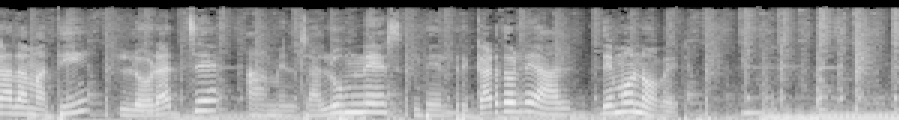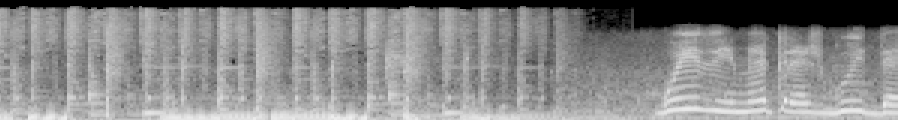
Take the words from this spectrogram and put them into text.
Cada matí, l'oratge amb del Ricardo Leal de Monover. Avui dimecres 8 de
